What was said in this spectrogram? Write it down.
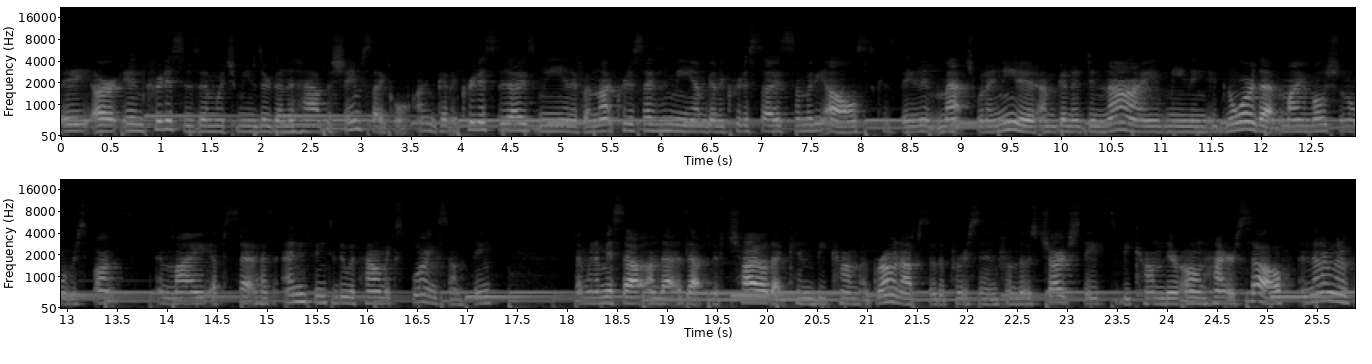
They are in criticism, which means they're going to have the shame cycle. I'm going to criticize me, and if I'm not criticizing me, I'm going to criticize somebody else because they didn't match what I needed. I'm going to deny, meaning ignore that my emotional response and my upset has anything to do with how I'm exploring something. So I'm going to miss out on that adaptive child that can become a grown up. So the person from those charged states to become their own higher self. And then I'm going to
